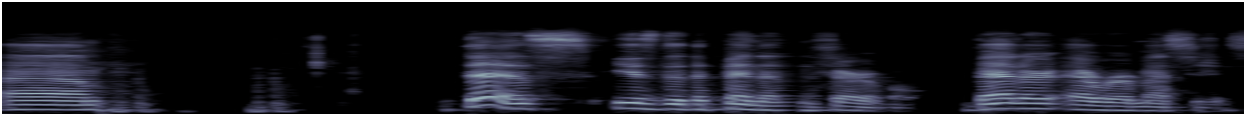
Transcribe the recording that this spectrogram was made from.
Um, this is the dependent variable, better error messages.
